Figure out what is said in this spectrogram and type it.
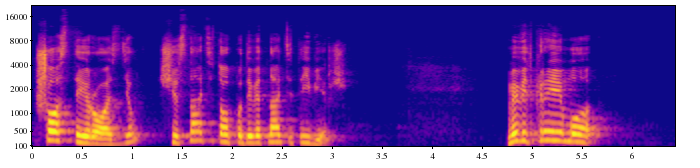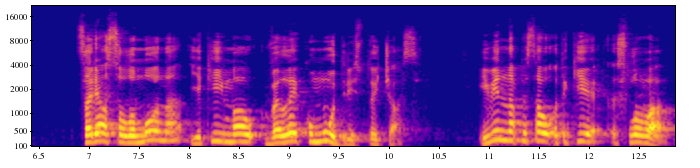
6 розділ, 16 по 19 вірш. Ми відкриємо царя Соломона, який мав велику мудрість в той час. І він написав отакі слова,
